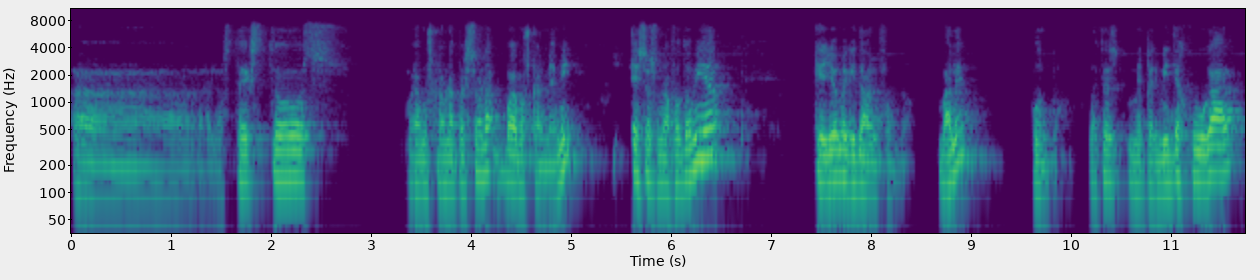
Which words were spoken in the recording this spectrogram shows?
ah, los textos, voy a buscar una persona, voy a buscarme a mí. Eso es una foto mía que yo me he quitado el fondo, ¿vale? Punto. Entonces me permite jugar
